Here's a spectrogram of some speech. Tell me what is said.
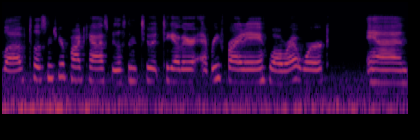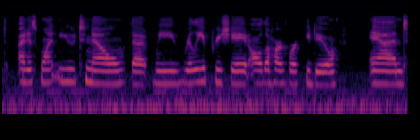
love to listen to your podcast. We listen to it together every Friday while we're at work. And I just want you to know that we really appreciate all the hard work you do. And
